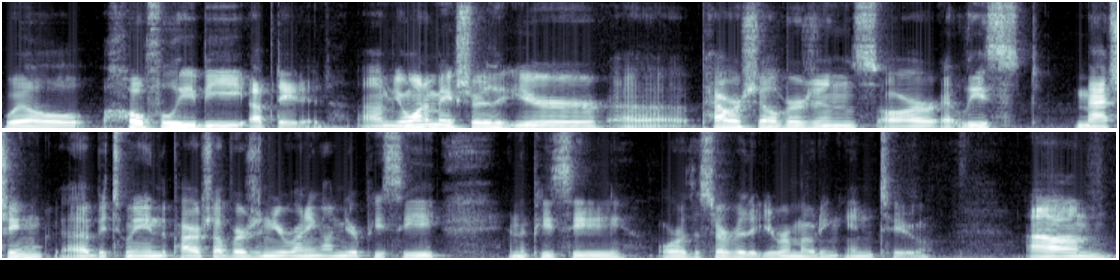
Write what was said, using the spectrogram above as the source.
will hopefully be updated. Um, you want to make sure that your uh, PowerShell versions are at least matching uh, between the PowerShell version you're running on your PC and the PC or the server that you're remoting into. Um,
